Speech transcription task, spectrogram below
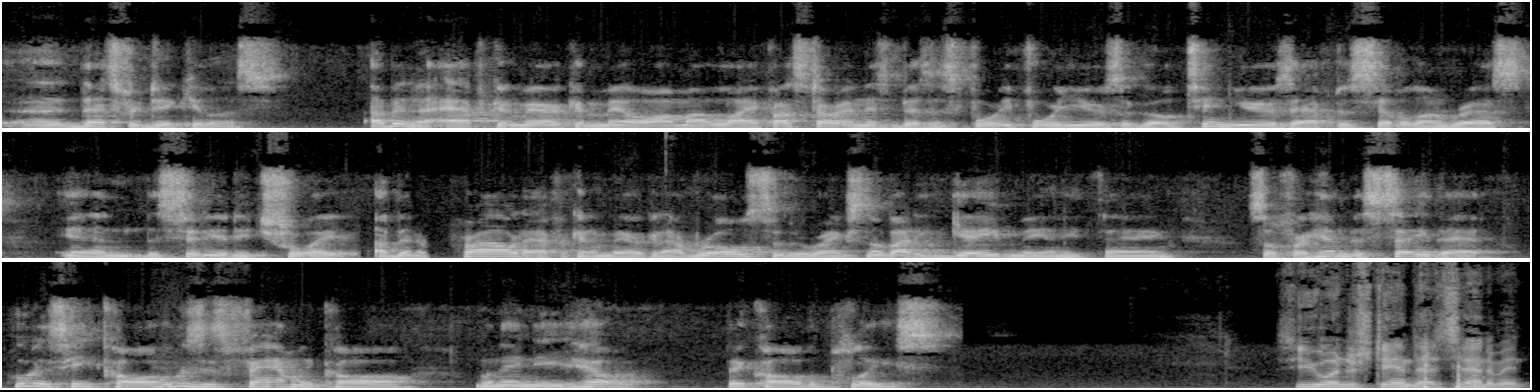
Uh, that's ridiculous. I've been an African American male all my life. I started in this business 44 years ago, 10 years after civil unrest in the city of Detroit. I've been a proud African American. I rose through the ranks. Nobody gave me anything. So for him to say that, who does he call? Who does his family call when they need help? They call the police. So you understand that sentiment.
